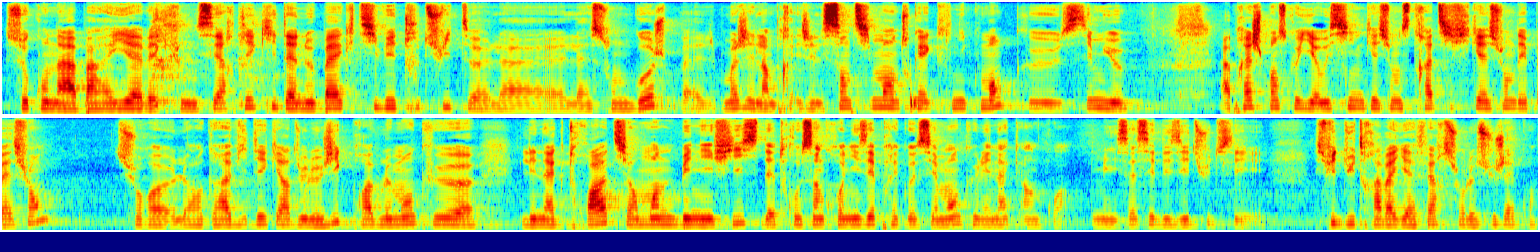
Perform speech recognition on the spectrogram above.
Ceux qu'on a appareillés avec une CRT, quitte à ne pas activer tout de suite euh, la, sonde gauche, bah, moi, j'ai le sentiment, en tout cas cliniquement, que c'est mieux. Après, je pense qu'il y a aussi une question de stratification des patients sur euh, leur gravité cardiologique. Probablement que euh, l'ENAC 3 tire moins de bénéfices d'être synchronisé précocement que l'ENAC 1. Quoi. Mais ça, c'est des études, c'est suite du travail à faire sur le sujet. Quoi.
